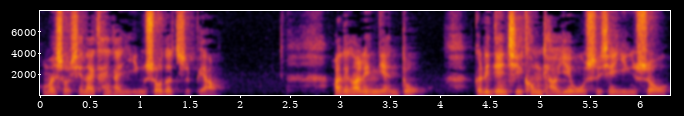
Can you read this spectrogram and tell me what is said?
我们首先来看看营收的指标。二零二零年度，格力电器空调业务实现营收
